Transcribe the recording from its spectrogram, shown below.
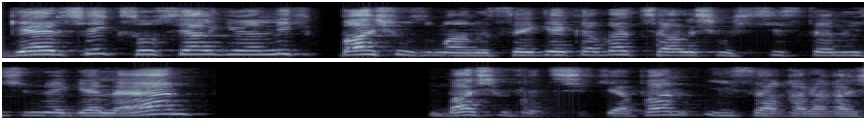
Gerçek sosyal güvenlik baş uzmanı SGK'da çalışmış sistemin içinde gelen baş müfettişlik yapan İsa Karakaş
